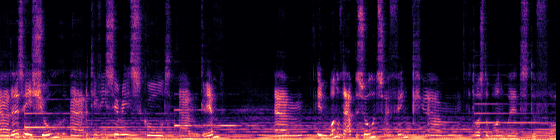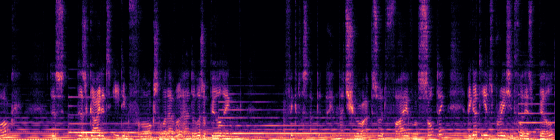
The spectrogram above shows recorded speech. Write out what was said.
Uh, there's a show, uh, a TV series called um, Grimm in one of the episodes, I think um, it was the one with the frog. There's there's a guy that's eating frogs or whatever, and there was a building. I think it was I'm not sure episode five or something. I got the inspiration for this build.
